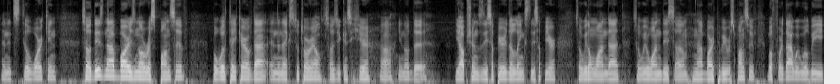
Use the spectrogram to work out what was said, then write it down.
and it's still working. So this nav bar is not responsive but we'll take care of that in the next tutorial. So as you can see here uh, you know the the options disappear the links disappear so we don't want that. So we want this um, nav bar to be responsive but for that we will be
